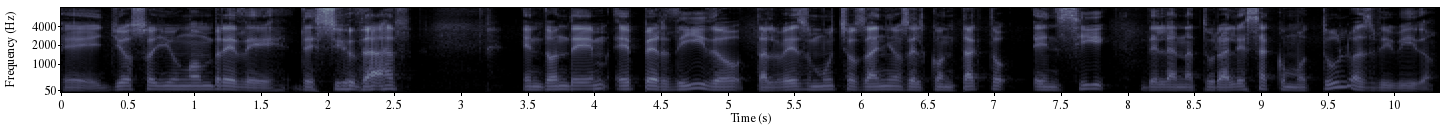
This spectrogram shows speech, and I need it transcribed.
eh, yo soy un hombre de, de ciudad en donde he perdido tal vez muchos años el contacto en sí de la naturaleza como tú lo has vivido.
